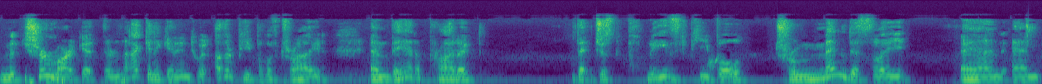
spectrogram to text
mature market. They're not going to get into it. Other people have tried, and they had a product that just pleased people tremendously, and and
